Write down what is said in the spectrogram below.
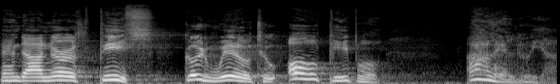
and on earth peace, goodwill to all people. Alleluia.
